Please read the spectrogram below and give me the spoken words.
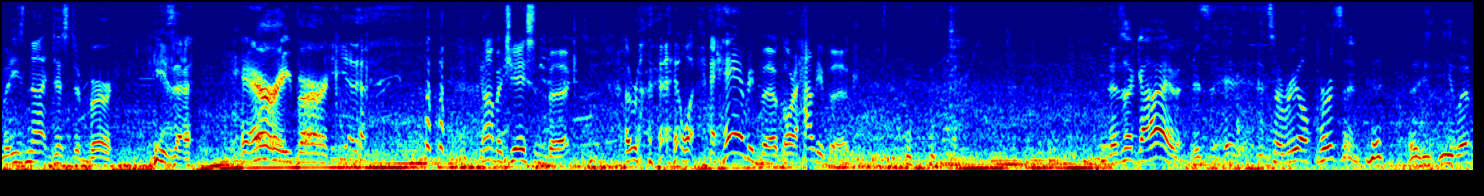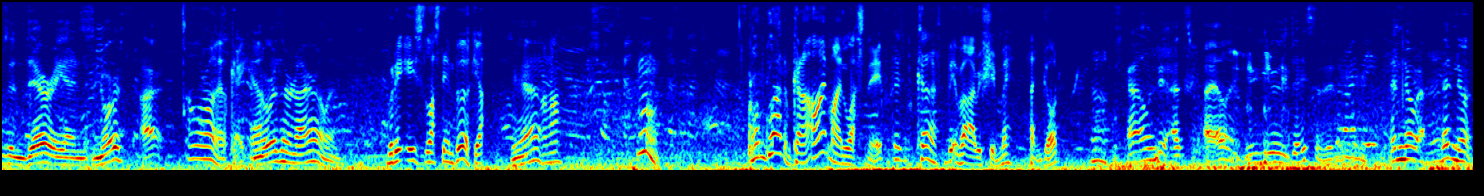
But he's not just a Burke. He's a Harry Burke. Yeah. no, I'm a Jason Burke. A, a hairy Burke or a Harry Burke? There's a guy. It's it, it's a real person. He lives in Derry and North I- Oh, right, okay. yeah. Northern Ireland. But it is last name Burke, yeah. Yeah. Uh-huh. Well, I'm glad I'm kind of I like my last name because kind of a bit of Irish in me. Thank God. Alan, that's Alan. You used Jason. Didn't, you? didn't know. Didn't know.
